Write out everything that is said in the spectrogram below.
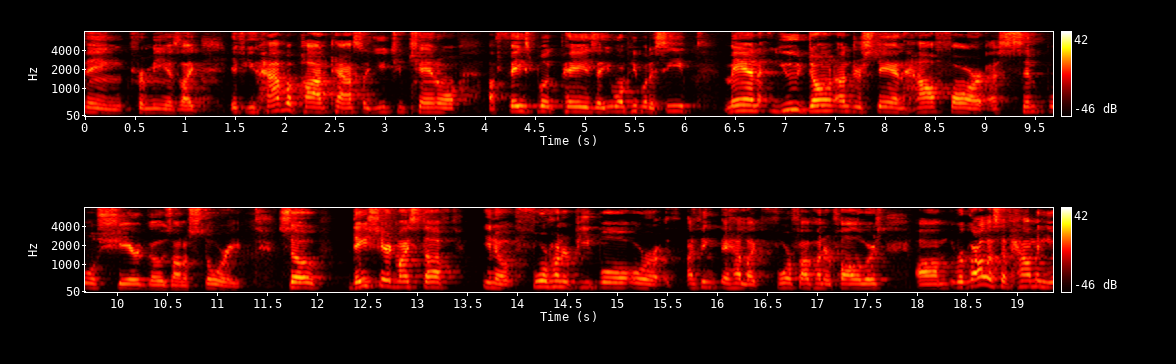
thing for me is like if you have a podcast, a YouTube channel, a Facebook page that you want people to see, man, you don't understand how far a simple share goes on a story. So they shared my stuff, you know, 400 people, or I think they had like four or 500 followers um, regardless of how many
